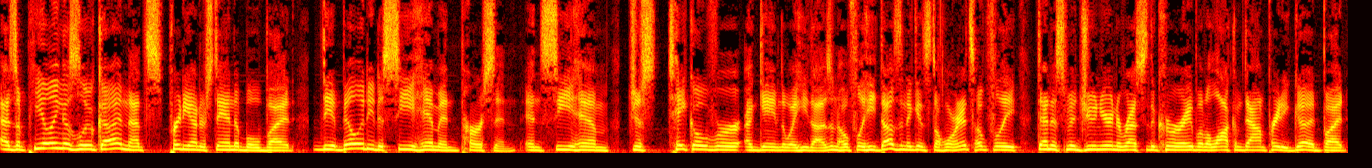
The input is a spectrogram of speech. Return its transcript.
as appealing as Luka, and that's pretty understandable. But the ability to see him in person and see him just take over a game the way he does, and hopefully he doesn't against the Hornets. Hopefully Dennis Smith Jr. and the rest of the crew are able to lock him down pretty good. But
